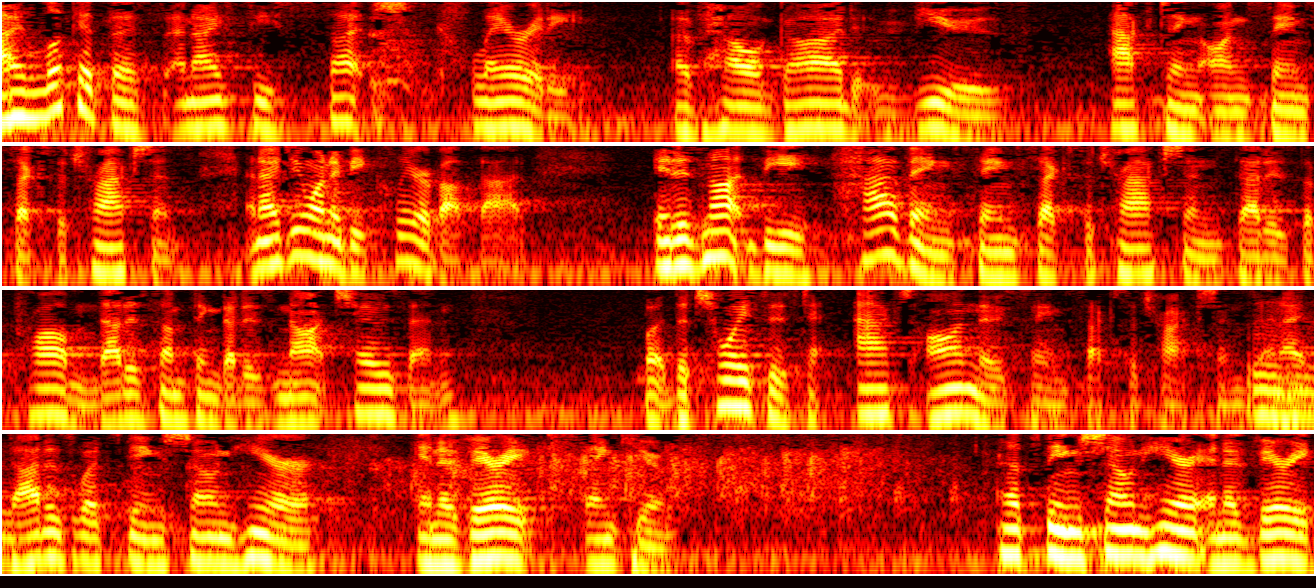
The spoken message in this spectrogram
I look at this and I see such clarity of how God views acting on same sex attractions. And I do want to be clear about that. it is not the having same sex attractions that is the problem. That is something that is not chosen. But the choice is to act on those same sex attractions. Mm-hmm. And I, that is what's being shown here in a very, thank you. That's being shown here in a very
